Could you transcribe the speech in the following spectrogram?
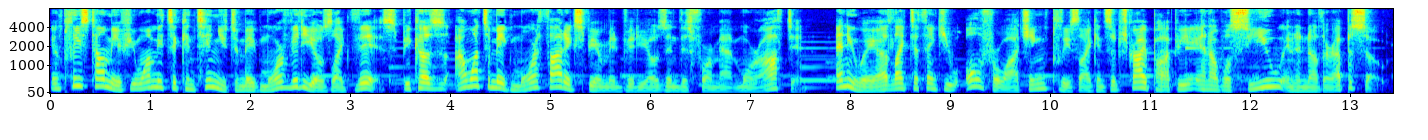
And please tell me if you want me to continue to make more videos like this, because I want to make more thought experiment videos in this format more often. Anyway, I'd like to thank you all for watching, please like and subscribe Poppy, and I will see you in another episode.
